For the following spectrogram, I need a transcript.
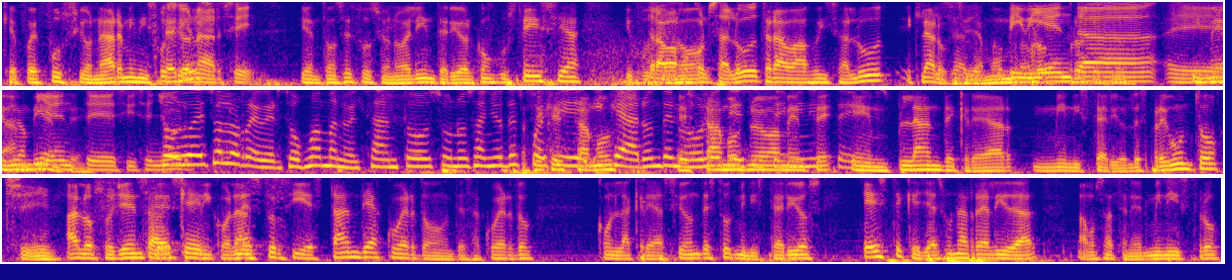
que fue fusionar ministerios. Fusionar, sí. Y entonces fusionó el interior con justicia y fusionó Trabajo con salud. Trabajo y salud, y claro Y que se llamó pro- Vivienda, eh, y medio ambiente. ambiente, sí señor. Todo eso lo reversó Juan Manuel Santos unos años después que y- y, estamos, quedaron de nuevo los estamos 16 nuevamente ministerios. en plan de crear ministerios. Les pregunto Sí. a los ¿Sabe oyentes, Nicolás, Néstor? si están de acuerdo o en desacuerdo con la creación de estos ministerios. Este que ya es una realidad, vamos a tener ministro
